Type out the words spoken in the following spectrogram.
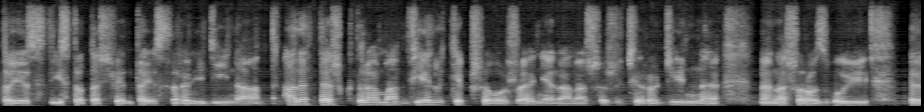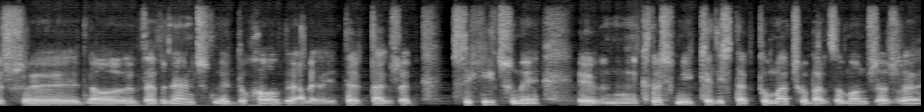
to jest istota święta jest religijna, ale też, która ma wielkie przełożenie na nasze życie rodzinne, na nasz rozwój też e, no, wewnętrzny, duchowy, ale te, także psychiczny. Ktoś mi kiedyś tak tłumaczył bardzo mądrze, że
